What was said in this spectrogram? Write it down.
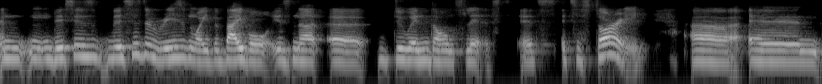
And this is this is the reason why the Bible is not a do and don'ts list. It's it's a story uh, and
